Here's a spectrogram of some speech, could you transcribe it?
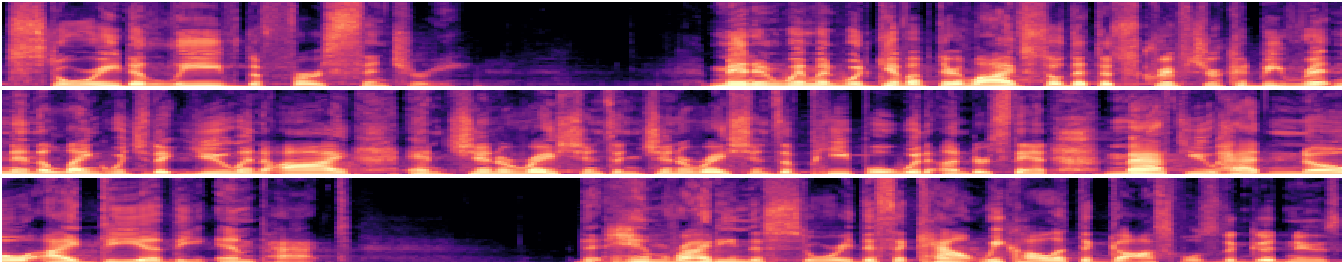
story to leave the first century. Men and women would give up their lives so that the scripture could be written in a language that you and I and generations and generations of people would understand. Matthew had no idea the impact that him writing this story, this account, we call it the Gospels, the good news,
